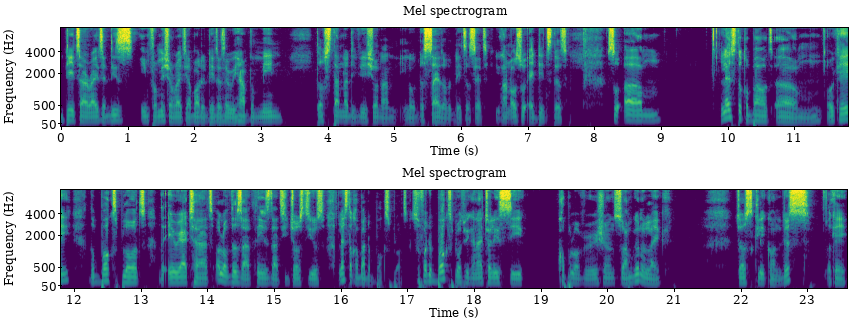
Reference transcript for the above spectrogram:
data right and this information right here about the data. So we have the mean the standard deviation and you know the size of the data set. You can also edit this. So um let's talk about um okay the box plots the area chart all of those are things that you just use. Let's talk about the box plot. So for the box plot we can actually see a couple of variations. So i'm going to like just click on this. Okay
